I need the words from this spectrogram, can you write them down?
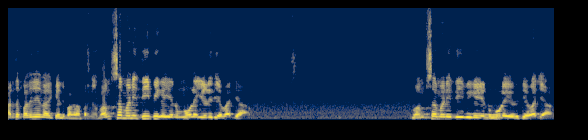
அடுத்து பதினைந்தாவது கேள்வி பார்க்கலாம் பாருங்க. வம்சமணி தீபிகை என்னும் நூலை எழுதியவர் யார்? வம்சமணி தீபிகை என்னும் நூலை எழுதியவர் யார்?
